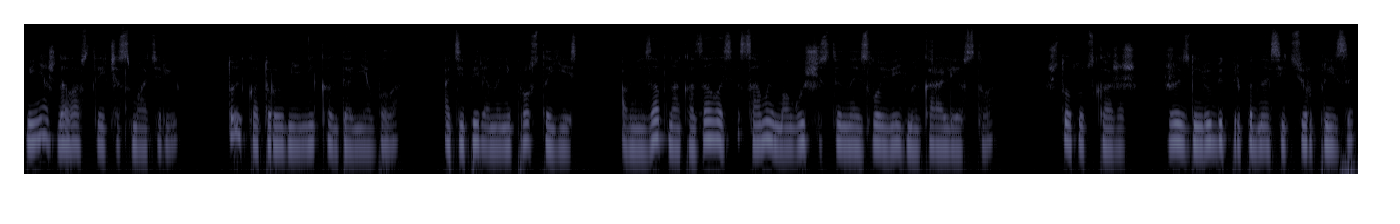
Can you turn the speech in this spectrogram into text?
Меня ждала встреча с матерью, той, которой у меня никогда не было. А теперь она не просто есть, а внезапно оказалась самой могущественной злой ведьмой королевства. Что тут скажешь, жизнь любит преподносить сюрпризы.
